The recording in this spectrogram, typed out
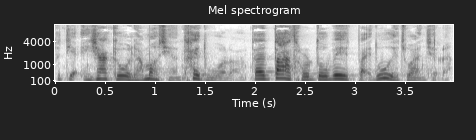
这点一下给我两毛钱太多了，但是大头都被百度给赚去了，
